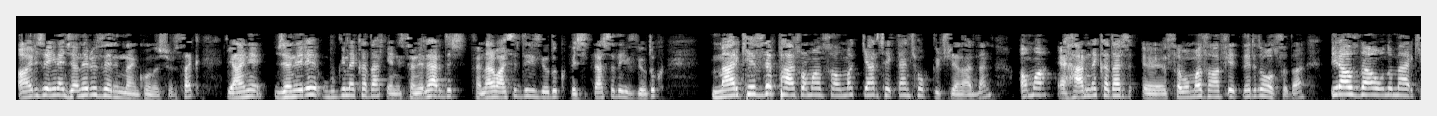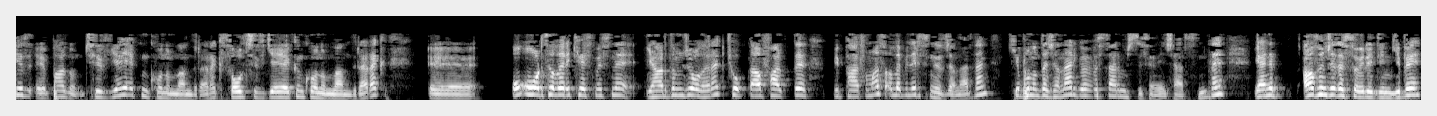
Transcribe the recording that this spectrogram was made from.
Ayrıca yine Caner üzerinden konuşursak. Yani Caner'i bugüne kadar yani senelerdir Fenerbahçe'de izliyorduk, Beşiktaş'ta da izliyorduk. Merkezde performans almak gerçekten çok güç Caner'den. Ama e, her ne kadar e, savunma zafiyetleri de olsa da biraz daha onu merkez e, pardon çizgiye yakın konumlandırarak, sol çizgiye yakın konumlandırarak e, o ortaları kesmesine yardımcı olarak çok daha farklı bir performans alabilirsiniz Caner'den. Ki bunu da Caner göstermişti sene içerisinde. Yani az önce de söylediğim gibi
